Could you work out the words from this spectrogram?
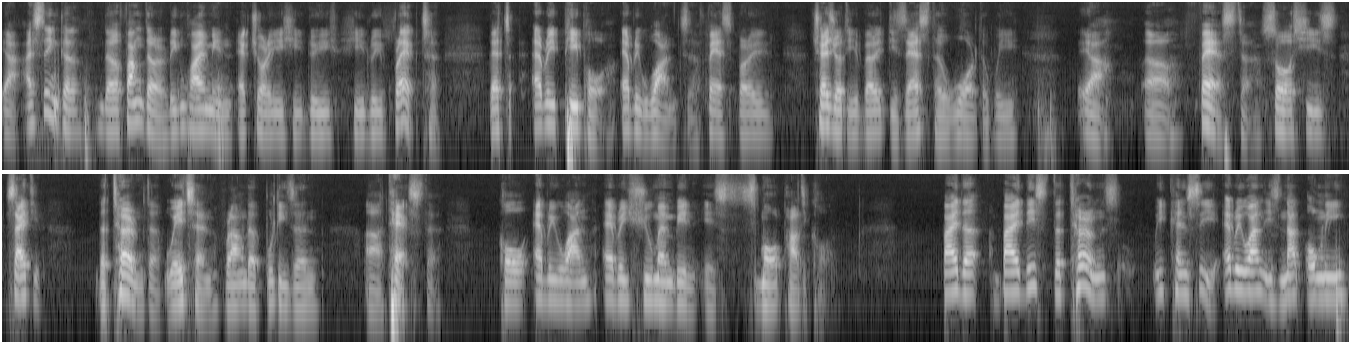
Yeah, I think uh, the founder Lin Huaimin actually he re, he reflect that every people, everyone face very tragedy, very disaster world we yeah, uh, fast. So he cited the term the Weichen from the Buddhism uh, text, called everyone, every human being is small particle. By, the, by this the terms, we can see everyone is not only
